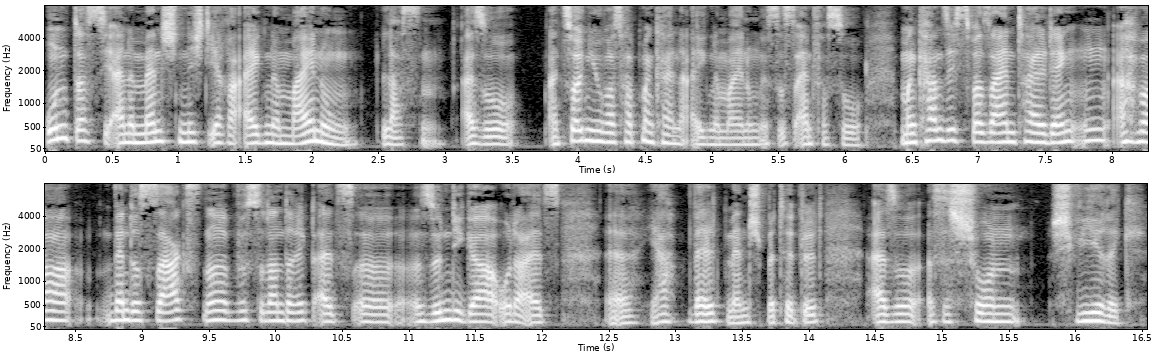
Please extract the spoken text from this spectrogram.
Und dass sie einem Menschen nicht ihre eigene Meinung lassen. Also als Zeugen Jehovas hat man keine eigene Meinung. Es ist einfach so. Man kann sich zwar seinen Teil denken, aber wenn du es sagst, ne, wirst du dann direkt als äh, Sündiger oder als äh, ja Weltmensch betitelt. Also es ist schon schwierig.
